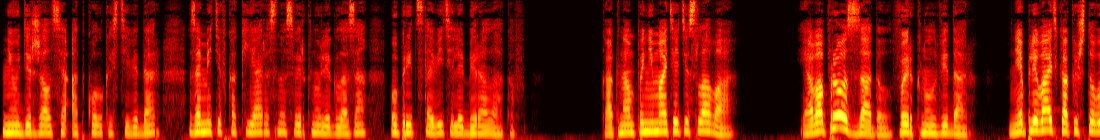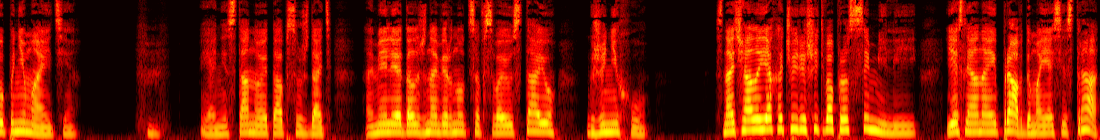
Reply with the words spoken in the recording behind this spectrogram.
Не удержался от колкости Видар, заметив, как яростно сверкнули глаза у представителя Биралаков. «Как нам понимать эти слова?» «Я вопрос задал», — фыркнул Видар. «Мне плевать, как и что вы понимаете». Хм, «Я не стану это обсуждать. Амелия должна вернуться в свою стаю к жениху. Сначала я хочу решить вопрос с Эмилией. Если она и правда моя сестра,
